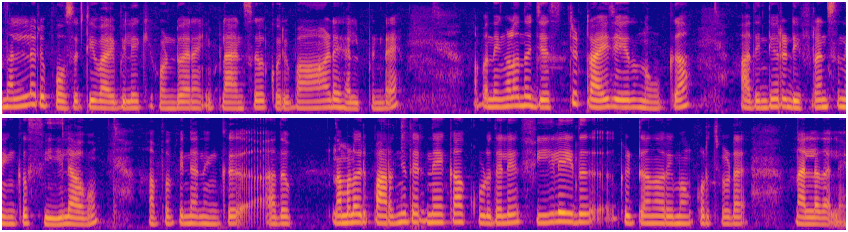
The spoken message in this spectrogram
നല്ലൊരു പോസിറ്റീവ് വൈബിലേക്ക് കൊണ്ടുവരാൻ ഈ പ്ലാന്റ്സുകൾക്ക് ഒരുപാട് ഹെൽപ്പ് ഉണ്ട് അപ്പോൾ നിങ്ങളൊന്ന് ജസ്റ്റ് ട്രൈ ചെയ്ത് നോക്കുക. അതിന്റെ ഒരു ഡിഫറൻസ് നിങ്ങൾക്ക് ഫീലാവും അപ്പോൾ പിന്നെ നിങ്ങൾക്ക് അത് നമ്മളൊരു പറഞ്ഞു തരുന്നേക്കാൾ കൂടുതൽ ഫീൽ ചെയ്ത് കിട്ടുക എന്ന് പറയുമ്പോൾ കുറച്ചുകൂടെ നല്ലതല്ലേ?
